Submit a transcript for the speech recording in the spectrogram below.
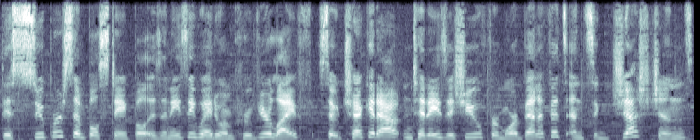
this super simple staple is an easy way to improve your life. So, check it out in today's issue for more benefits and suggestions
